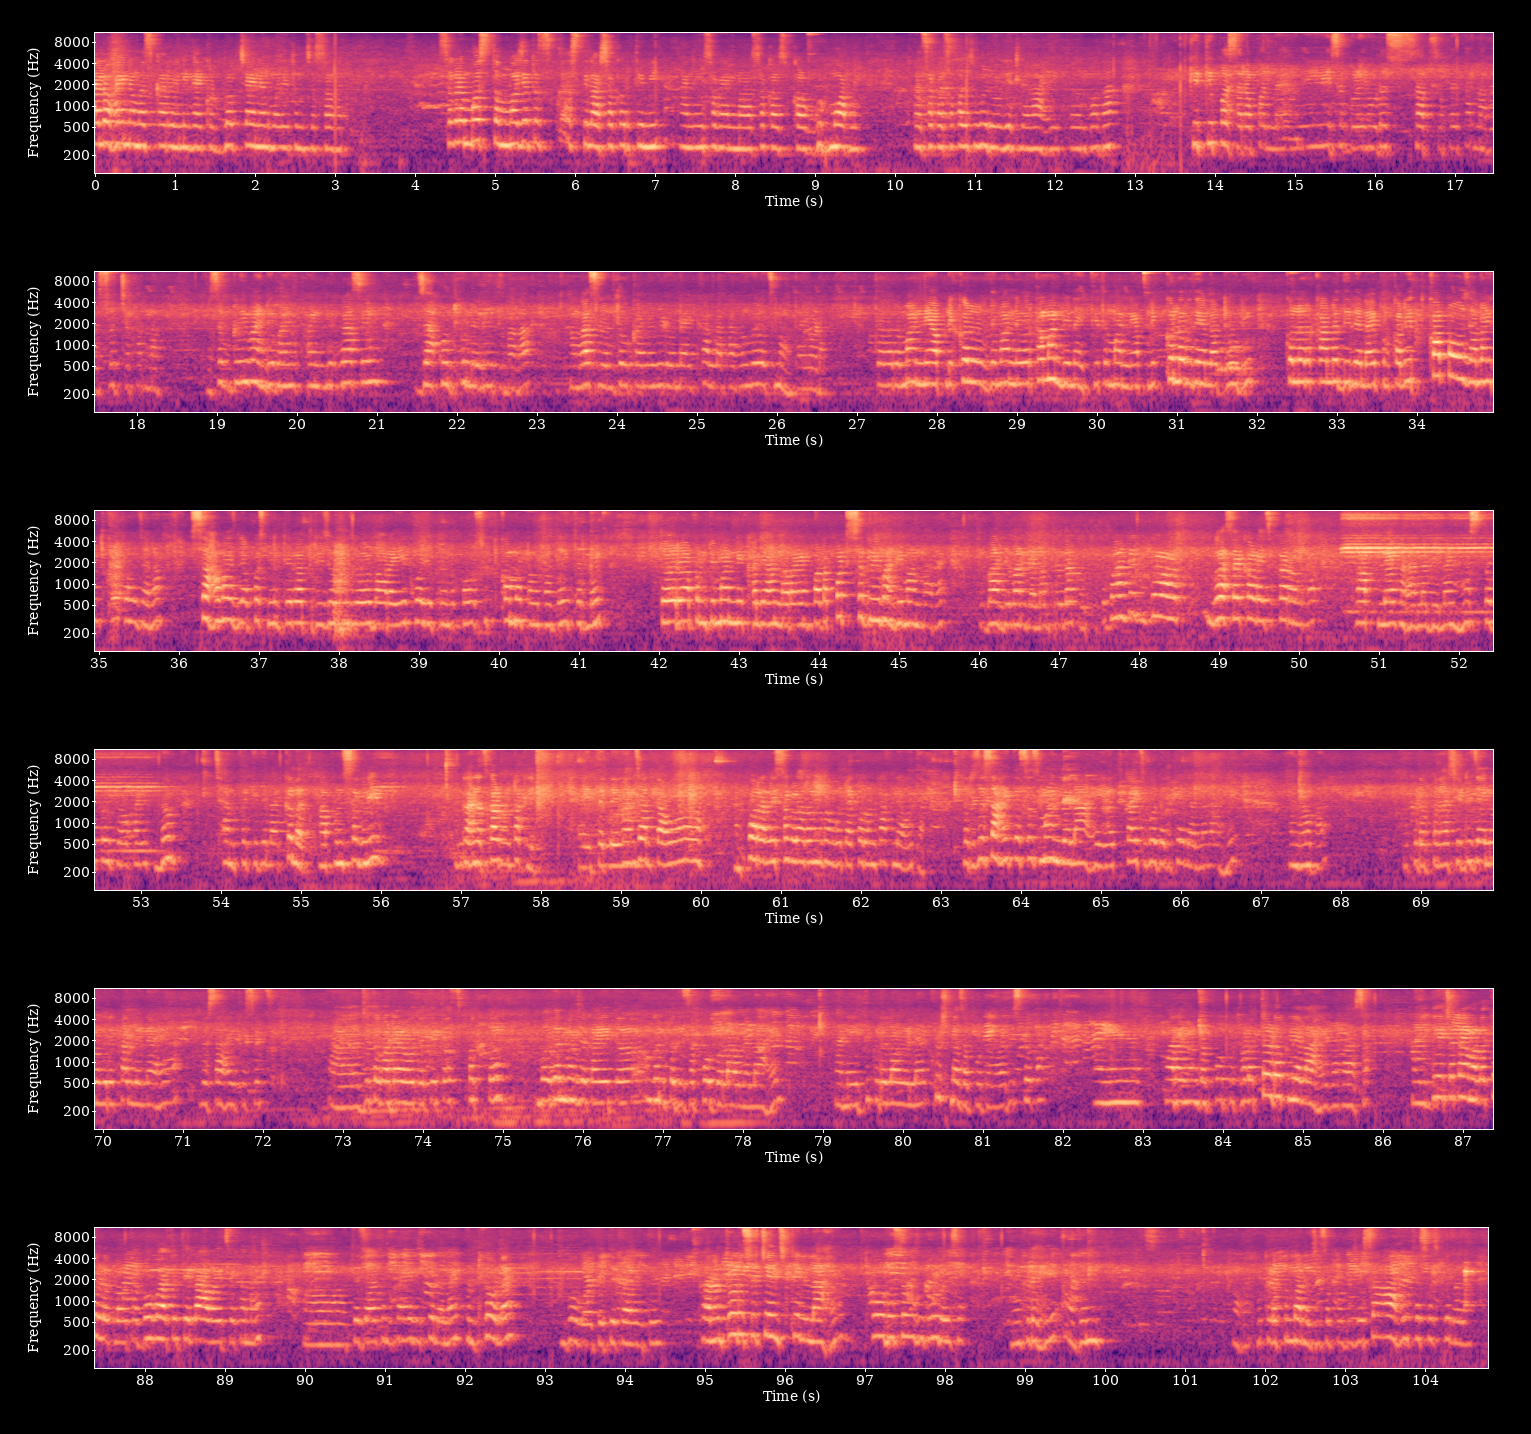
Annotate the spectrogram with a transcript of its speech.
Hello hi नमस्कार Rohini Gaikwad blog चॅनलमध्ये तुमचं स्वागत. सगळे मस्त मजेतच असतील आशा करते मी आणि सगळ्यांना सकाळ सकाळ गुड मॉर्निंग सकाळ सकाळच व्हिडिओ घेतलेला आहे. तर बघा किती पसारा पडला आहे आणि सगळं एवढं साफसफाई करणार स्वच्छ करणार सगळी भांडी भांडी भांडी असेल झाकून ठेवलेली होती बघा. घासलेलं तो काय मी व्हिडिओ नाही काढला कारण वेळच नव्हता एवढा. तर मान्य आपली कलर दे मान्यवर का मानली नाही ती तर मान्य आपली कलर द्यायला ठेवली. कलर काल दिलेला आहे पण काल इतका पाऊस झाला इतका पाऊस झाला. सहा वाजल्यापासून ते रात्री जवळजवळ बारा एक वाजेपर्यंत पाऊस इतका मोठा होता लई तर लई तर आपण ते मान्य खाली आणणार आहे आणि पटापट सगळी भांडी मांडणार आहे. ती भांडी मांडल्यानंतर दाखवते. तर भांडी घासाय काढायचं कारण का आपल्या घराला दिला आहे मस्तपैकी एकदम छानपैकी दिला कलर आपण सगळी घाणच काढून टाकली. इथं लई घाण झालता व आणि पोराला सगळं रंगरंगोट्या करून टाकल्या होत्या. तर जसं आहे तसंच मांडलेलं आहे. यात काहीच बदल केलेला नाही. आणि हो बघा इकडं पण अशी डिझाईन वगैरे काढलेली आहे. जसं आहे तसंच. जिथं वाटाळ होत्या तिथंच फक्त बदल म्हणजे काय इथं गणपतीचा फोटो लावलेला आहे. आणि तिकडे लावलेला आहे कृष्णाचा फोटो मला दिसतो का? आणि महाराजांचा फोटो थोडा तडकलेला आहे बघा असा. आणि द्यायच्या टायमाला तडकला होता. बघू आता ते लावायचं का नाही. त्याचं अजून काही केलं नाही पण ठेवलं बघू आता ते काय होते कारण थोडंसं चेंज केलेलं आहे. थोडंसं थोडंसं. इकडे हे अजून इकडं पण बालाजीचं फोटो जसं आहे तसंच केलेलं आहे.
